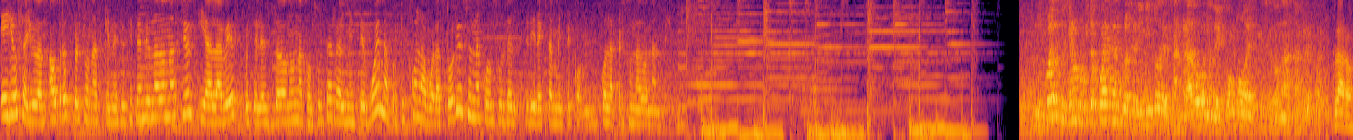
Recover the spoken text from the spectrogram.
Ellos ayudan a otras personas que necesiten de una donación y a la vez pues se les está dando una consulta realmente buena porque es con laboratorios y una consulta directamente con, con la persona donante. ¿Nos puede explicar un poquito cuál es el procedimiento del sangrado, bueno, de cómo es que se dona sangre? Pues? Claro,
